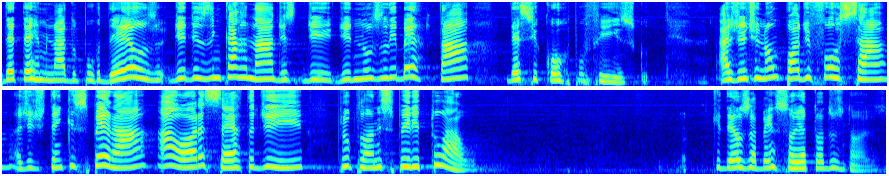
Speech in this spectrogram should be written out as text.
determinado por Deus de desencarnar, de, de, de nos libertar desse corpo físico. A gente não pode forçar, a gente tem que esperar a hora certa de ir para o plano espiritual. Que Deus abençoe a todos nós.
